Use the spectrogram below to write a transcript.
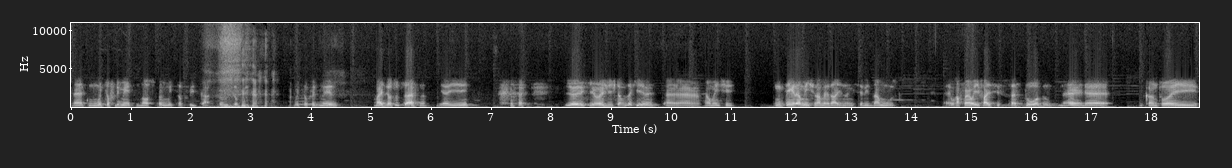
né, com muito sofrimento, nossa, foi muito sofrido, cara, foi muito sofrido, muito sofrido mesmo, mas deu tudo certo, né, e aí, e aí que hoje estamos aqui, né, é, realmente, inteiramente, na verdade, né, inserido na música. É, o Rafael aí faz esse sucesso todo, né, ele é um cantor aí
